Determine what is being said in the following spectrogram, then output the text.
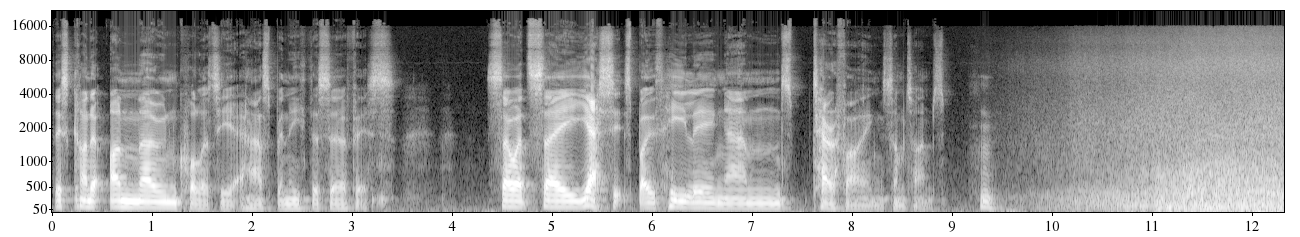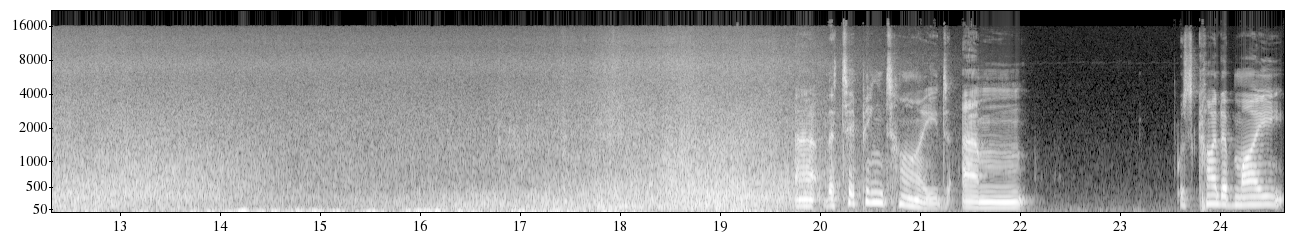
this kind of unknown quality it has beneath the surface. So I'd say yes, it's both healing and terrifying sometimes. The tipping tide um, was kind of my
